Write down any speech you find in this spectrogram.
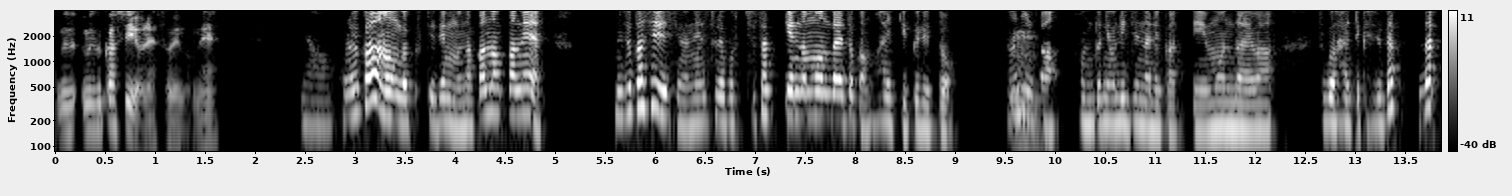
む難しいよね、そういうのね。いやーこれからの音楽ってでもなかなかね難しいですよね。それこそ著作権の問題とかも入ってくると何が本当にオリジナルかっていう問題はすごい入ってくるしだだ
